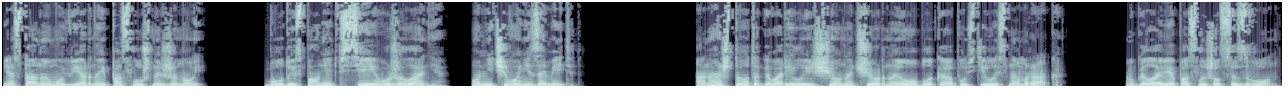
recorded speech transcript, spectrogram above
Я стану ему верной и послушной женой. Буду исполнять все его желания. Он ничего не заметит. Она что-то говорила еще, но черное облако опустилось на мрака. В голове послышался звон.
